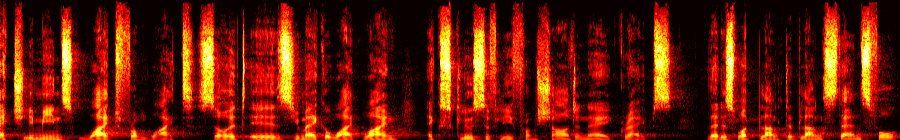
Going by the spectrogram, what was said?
actually means white from white. So it is, you make a white wine exclusively from Chardonnay grapes. That is what Blanc de Blanc stands for.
